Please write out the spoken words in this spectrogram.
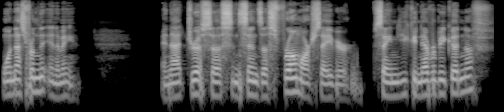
one that's from the enemy, and that drifts us and sends us from our Savior, saying, You could never be good enough.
